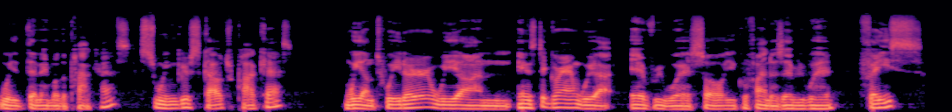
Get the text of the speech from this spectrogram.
with the name of the podcast, Swingers Couch Podcast. We on Twitter, we on Instagram, we are everywhere. So you can find us everywhere. Face,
